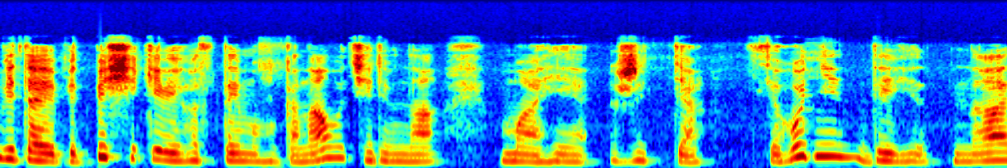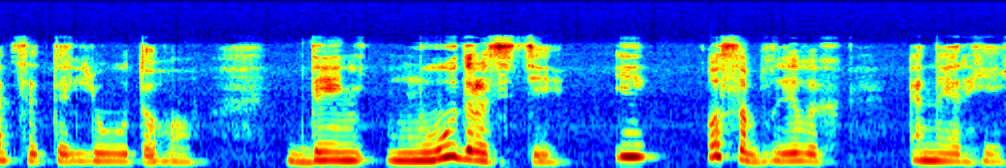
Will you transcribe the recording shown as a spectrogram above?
Вітаю підписчиків і гостей мого каналу Чарівна Магія життя. Сьогодні 19 лютого, День мудрості і особливих енергій.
